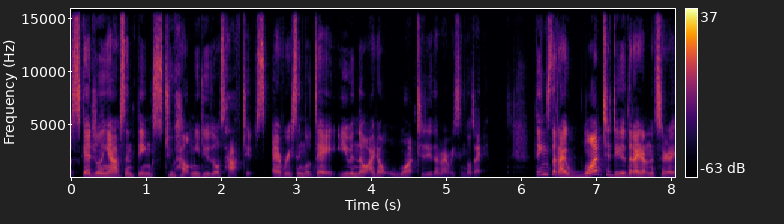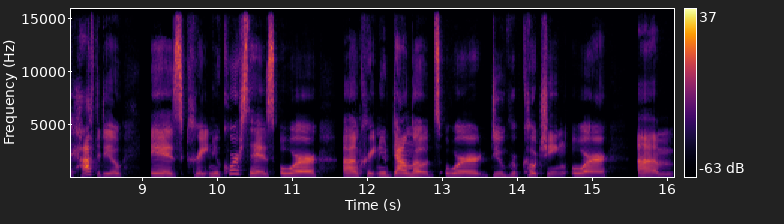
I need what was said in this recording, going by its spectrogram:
scheduling apps and things to help me do those have tos every single day, even though I don't want to do them every single day. Things that I want to do that I don't necessarily have to do is create new courses or um, create new downloads or do group coaching or um,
